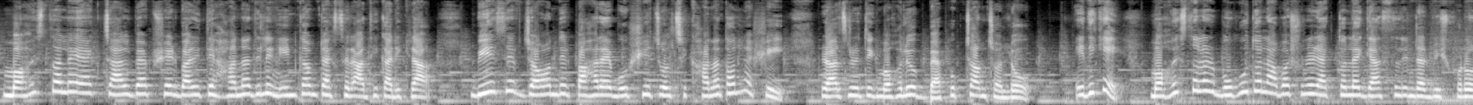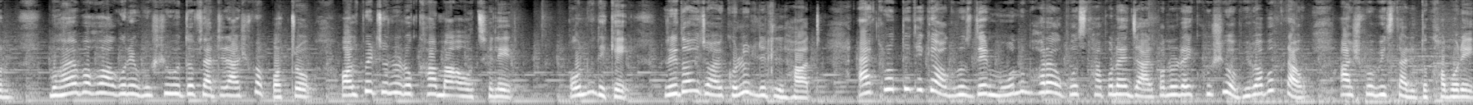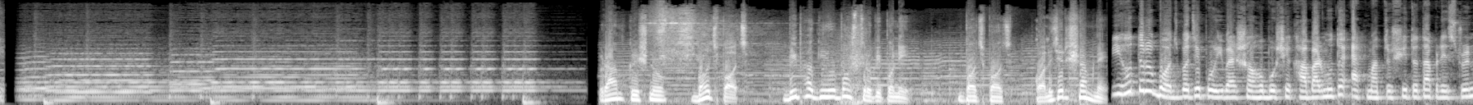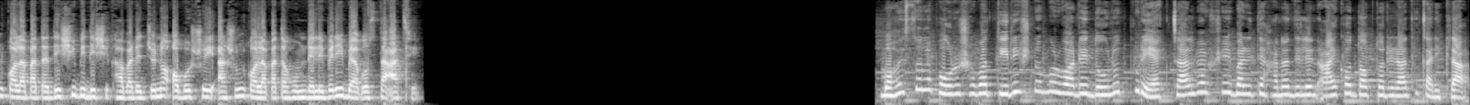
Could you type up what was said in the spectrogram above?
মহেশতলে এক চাল ব্যবসায়ীর বাড়িতে হানা দিলেন ইনকাম ট্যাক্সের আধিকারিকরা। বিএসএফ জওয়ানদের পাহারায় বসিয়ে চলছে খানা তল্লাশি। রাজনৈতিক মহলেও ব্যাপক চাঞ্চল্য। এদিকে, মহেশতলার বহুতল আবাসনের একতলায় গ্যাস সিলিন্ডার বিস্ফোরণ। ভয়াবহ আগুনে ভূষীভূত ফ্ল্যাটের আসবাবপত্র, অল্পের জন্য রক্ষা মা ও ছেলের অন্যদিকে, হৃদয় জয় করল লিটল হার্ট। একরত্তি থেকে অগ্রজদের মন ভরা উপস্থাপনায় যার পুনরায় খুশি অভিভাবকরাও আসব বিস্তারিত খবরে। রামকৃষ্ণ বজবজ বিভাগীয় বস্ত্র বিপণী। বজবজ কলেজের সামনে। বৃহত্তর বজবজে পরিবার সহ বসে খাবার মতো একমাত্র শীততাপ রেস্টুরেন্ট কলাপাতা দেশি বিদেশি খাবারের জন্য অবশ্যই আসুন কলাপাতা হোম ডেলিভারি ব্যবস্থা আছে। মহেশতলা পৌরসভার তিরিশ নম্বর ওয়ার্ডের দৌলতপুরে এক চাল ব্যবসায়ী বাড়িতে হানা দিলেন আয়কর দপ্তরের আধিকারিকরা।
